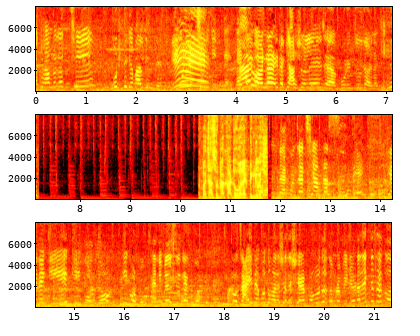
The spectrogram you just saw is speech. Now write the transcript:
এখন আমরা যাচ্ছি বুট থেকে কিনতে। কিনতে। এটা কি আসলে যে বুড়ির চুল যায় নাকি? পঞ্চাশ রুপিয়া কাট ওভার অ্যাক্টিং এখন যাচ্ছি আমরা জুতে ওখানে গিয়ে কি করব? কি করব? অ্যানিমেলস দেখব। তো যাই দেখব তোমাদের সাথে শেয়ার করব। তো তোমরা ভিডিওটা দেখতে থাকো।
